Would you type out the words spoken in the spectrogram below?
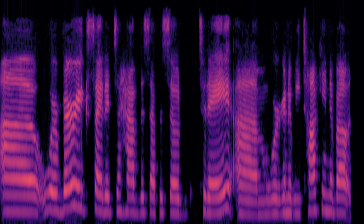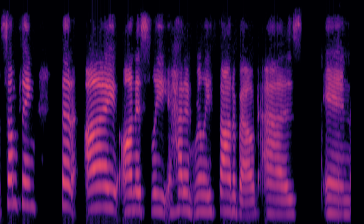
Uh, we're very excited to have this episode today. Um, we're going to be talking about something that I honestly hadn't really thought about as an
